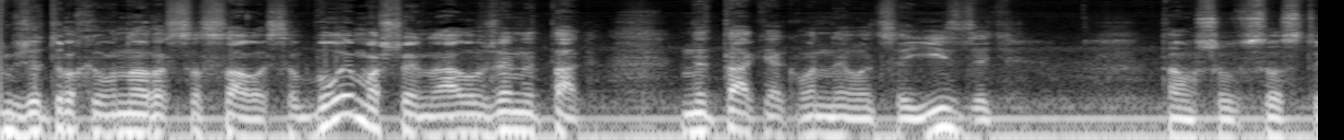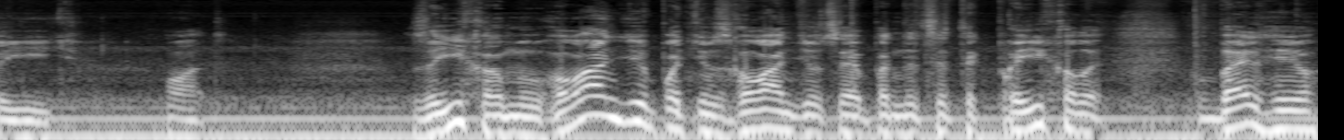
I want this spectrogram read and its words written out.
Вже трохи воно розсосалося. Були машини, але вже не так, не так, як вони оце їздять, там що все стоїть. От. Заїхали ми в Голландію, потім з Голландії цей апендицитик приїхали в Бельгію.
